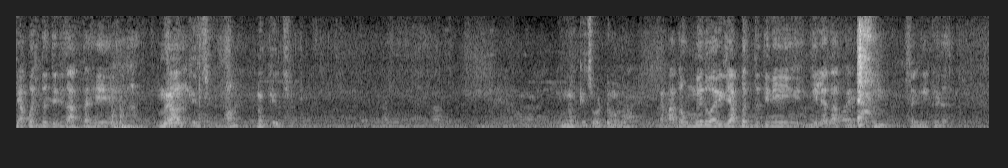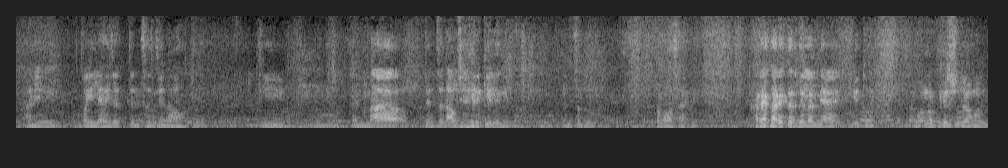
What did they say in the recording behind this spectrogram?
त्या पद्धतीने आता हे नाही नक्कीच. हां? नक्कीच. नक्कीच वाटतं मला. कारण आता उमेदवारी ज्या पद्धतीने दिल्या जात आहेत. सगळीकडं आणि पहिल्या ह्याच्यात त्यांचं जे नाव होतं की त्यांना त्यांचं नाव जाहीर केलं गेलं त्यांचा जो प्रवास आहे खऱ्या कार्यकर्त्याला न्याय मिळतोय. हो नक्कीच. निष्ठावंत.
